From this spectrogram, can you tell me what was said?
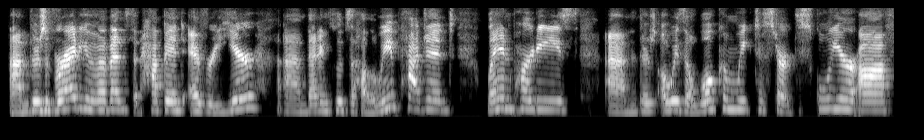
Um, there's a variety of events that happen every year. Um, that includes a Halloween pageant, LAN parties. Um, there's always a welcome week to start the school year off.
